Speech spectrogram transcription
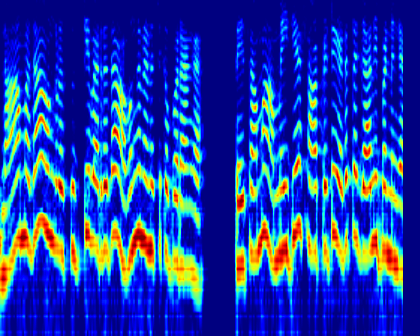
நாம தான் அவங்கள சுற்றி வர்றதை அவங்க நினச்சிக்க போகிறாங்க பேசாமல் அமைதியாக சாப்பிட்டுட்டு இடத்த காலி பண்ணுங்க.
